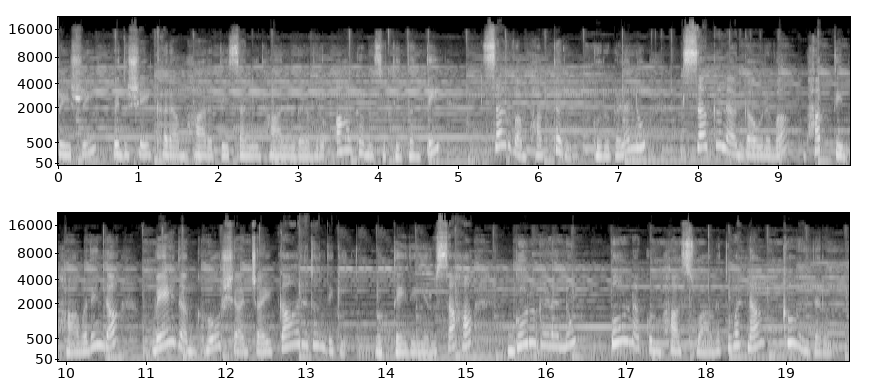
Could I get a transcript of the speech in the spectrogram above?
ಶ್ರೀ ಶ್ರೀ ವಿಧುಶೇಖರ ಭಾರತಿ ಸನ್ನಿಧಾನಗಳವರು ಆಗಮಿಸುತ್ತಿದ್ದಂತೆ ಸರ್ವ ಭಕ್ತರು ಗುರುಗಳನ್ನು ಸಕಲ ಗೌರವ ಭಕ್ತಿ ಭಾವದಿಂದ ವೇದ ಘೋಷ ಜೈಕಾರದೊಂದಿಗೆ ಮುತ್ತೈದೆಯರು ಸಹ ಗುರುಗಳನ್ನು ಪೂರ್ಣ ಕುಂಭ ಸ್ವಾಗತವನ್ನ ಕೋರಿದರು.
